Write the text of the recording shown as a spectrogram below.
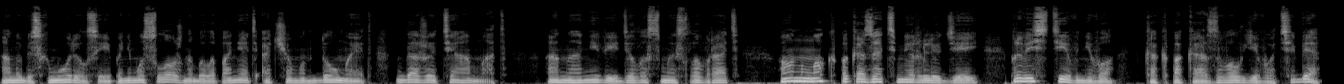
Анубис хмурился, и по нему сложно было понять, о чем он думает, даже Тиамат. Она не видела смысла врать. Он мог показать мир людей, провести в него, как показывал его тебе.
